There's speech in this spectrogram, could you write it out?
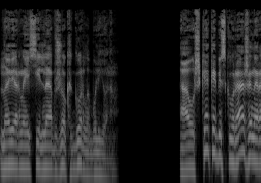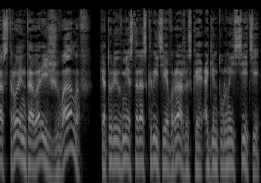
Наверное, сильно обжег горло бульоном. А уж как обескуражен и расстроен товарищ Жвалов, который вместо раскрытия вражеской агентурной сети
